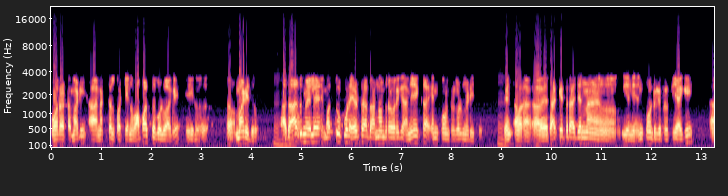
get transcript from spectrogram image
ಹೋರಾಟ ಮಾಡಿ ಆ ನಕ್ಸಲ್ ಪಟ್ಟಿಯನ್ನು ವಾಪಸ್ ತಗೊಳ್ಳುವ ಹಾಗೆ ಇದು ಮಾಡಿದ್ರು. ಅದಾದ್ಮೇಲೆ ಮತ್ತು ಕೂಡ ಎರಡ್ ಸಾವಿರದ ಹನ್ನೊಂದರವರೆಗೆ ಅನೇಕ ಎನ್ಕೌಂಟರ್ಗಳು ನಡೀತು ಸಾಕೇತ್ ರಾಜನ್ನ ಏನು ಎನ್ಕೌಂಟರ್ಗೆ ಪ್ರತಿಯಾಗಿ ಆ,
